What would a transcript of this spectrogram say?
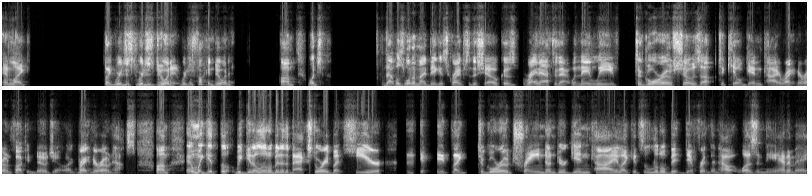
and like, like we're just we're just doing it. We're just fucking doing it." Um, which that was one of my biggest gripes of the show because right after that, when they leave. Toguro shows up to kill Genkai right in her own fucking dojo, like right in her own house. Um, and we get the we get a little bit of the backstory, but here it, it like Toguro trained under Genkai. Like it's a little bit different than how it was in the anime.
